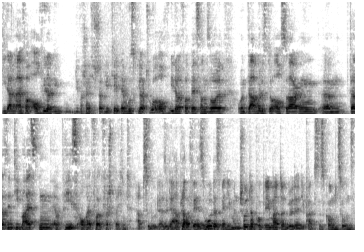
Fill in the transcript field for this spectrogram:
die dann einfach auch wieder die, die wahrscheinlich die Stabilität der Muskulatur auch wieder verbessern soll. Und da würdest du auch sagen, ähm, da sind die meisten OPs auch erfolgversprechend. Absolut. Also der Ablauf wäre so, dass wenn jemand ein Schulterproblem hat, dann würde er in die Praxis kommen zu uns.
